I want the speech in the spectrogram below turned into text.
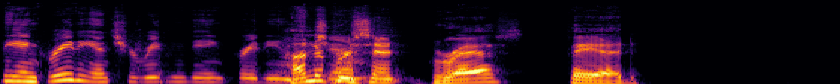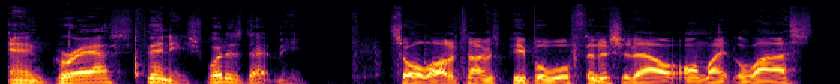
the ingredients, you're reading the ingredients. Hundred percent grass fed and grass finished. What does that mean? so a lot of times people will finish it out on like the last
